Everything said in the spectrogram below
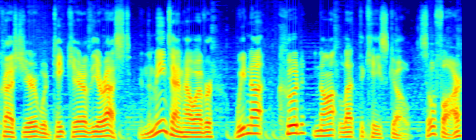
Kratchier would take care of the arrest. In the meantime, however, Wiedenot could not let the case go. So far,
